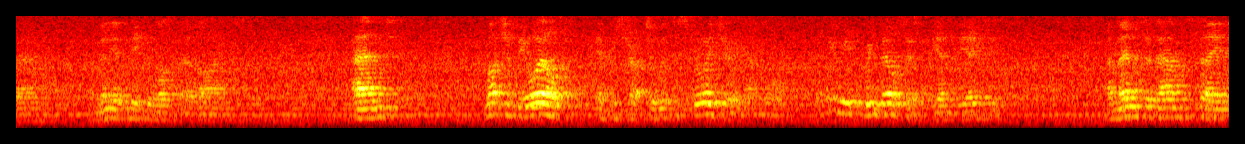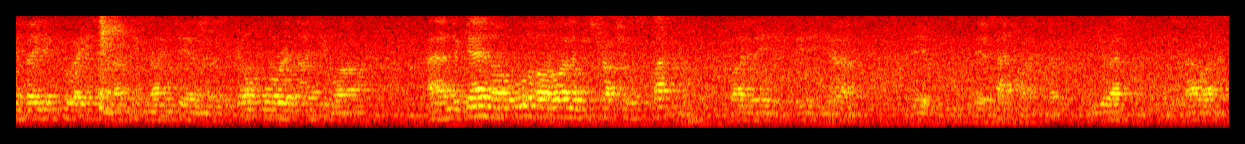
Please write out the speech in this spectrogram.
where a million people lost their lives. And much of the oil infrastructure was destroyed during that war. We rebuilt it at the end of the 80s. And then Saddam Hussein invaded Kuwait in 1990 and there was the Gulf War in 91. And again, all, all of our oil infrastructure was flattened by the, the, uh, the, the attack by the US and its allies.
